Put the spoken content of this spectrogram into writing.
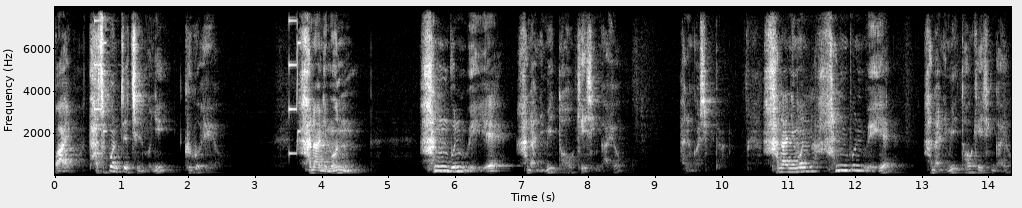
5. 다섯 번째 질문이 그거예요. 하나님은 한 분 외에 하나님이 더 계신가요? 하는 것입니다. 하나님은 한 분 외에 하나님이 더 계신가요?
